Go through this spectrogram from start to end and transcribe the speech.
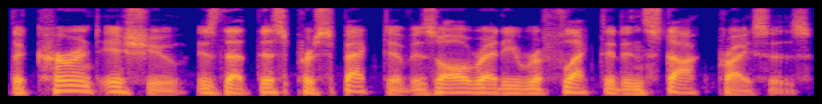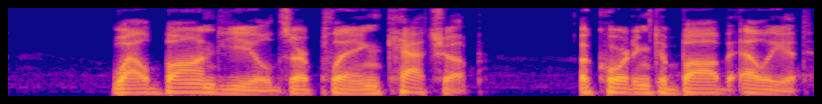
the current issue is that this perspective is already reflected in stock prices, while bond yields are playing catch-up, according to Bob Elliott,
